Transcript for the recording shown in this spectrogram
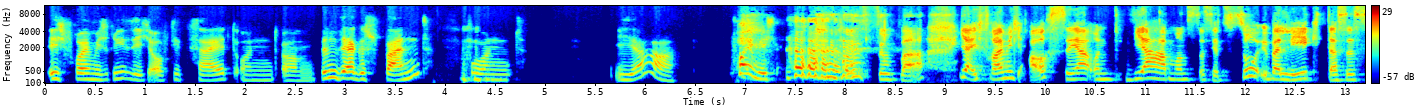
ich freue mich riesig auf die Zeit und ähm, bin sehr gespannt. und ja, freue mich. Super. Ja, ich freue mich auch sehr. Und wir haben uns das jetzt so überlegt, dass es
